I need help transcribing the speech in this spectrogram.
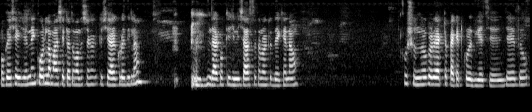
ওকে সেই জন্যই করলাম আর সেটা তোমাদের সঙ্গে একটু শেয়ার করে দিলাম। দেখো কী জিনিস আসছে, তোমরা একটু দেখে নাও। খুব সুন্দর করে একটা প্যাকেট করে দিয়েছে। যেহেতু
